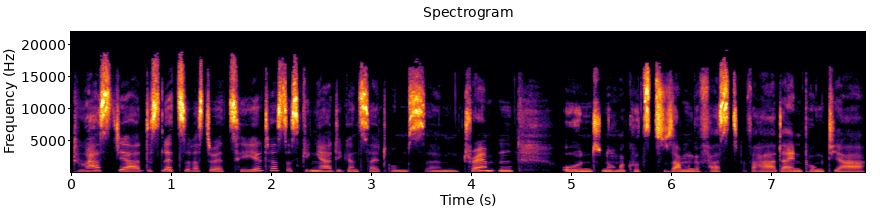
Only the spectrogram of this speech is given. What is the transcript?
du hast ja das letzte, was du erzählt hast, es ging ja die ganze Zeit ums ähm, Trampen. Und nochmal kurz zusammengefasst war dein Punkt ja,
